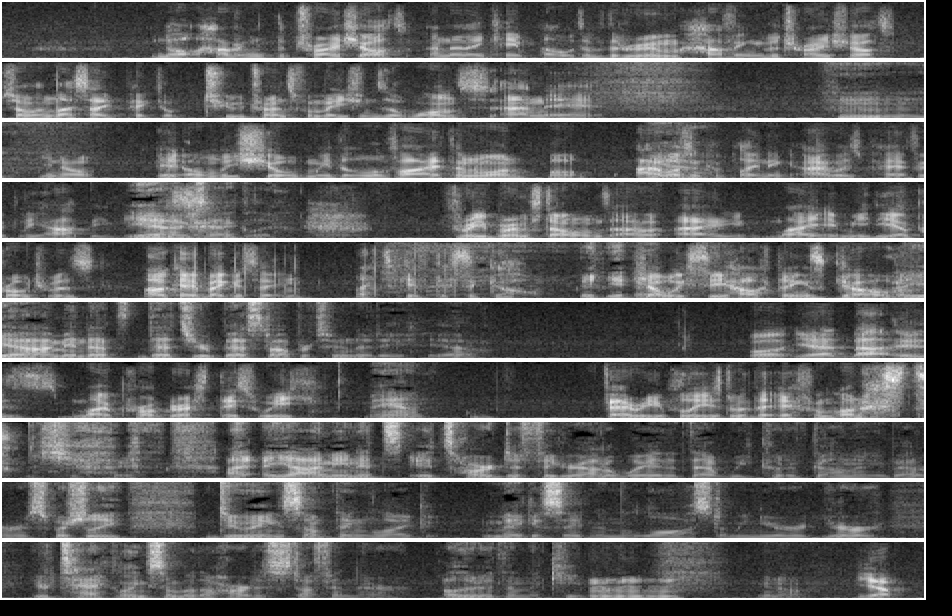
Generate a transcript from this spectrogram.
not having the tri shot and then I came out of the room having the tri shot. So unless I picked up two transformations at once and it Hmm. you know, it only showed me the Leviathan one, but I wasn't complaining. I was perfectly happy. Yeah. Exactly. Three brimstones. I, I my immediate approach was okay, Mega Satan. Let's give this a go. yeah. Shall we see how things go? Yeah. I mean that's that's your best opportunity. Yeah. Well, yeah, that is my progress this week. Man. Very pleased with it, if I'm honest. Yeah, I, yeah. I mean, it's it's hard to figure out a way that that week could have gone any better, especially doing something like Mega Satan and the Lost. I mean, you're you're you're tackling some of the hardest stuff in there, other than the Keeper. hmm You know, Yep.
